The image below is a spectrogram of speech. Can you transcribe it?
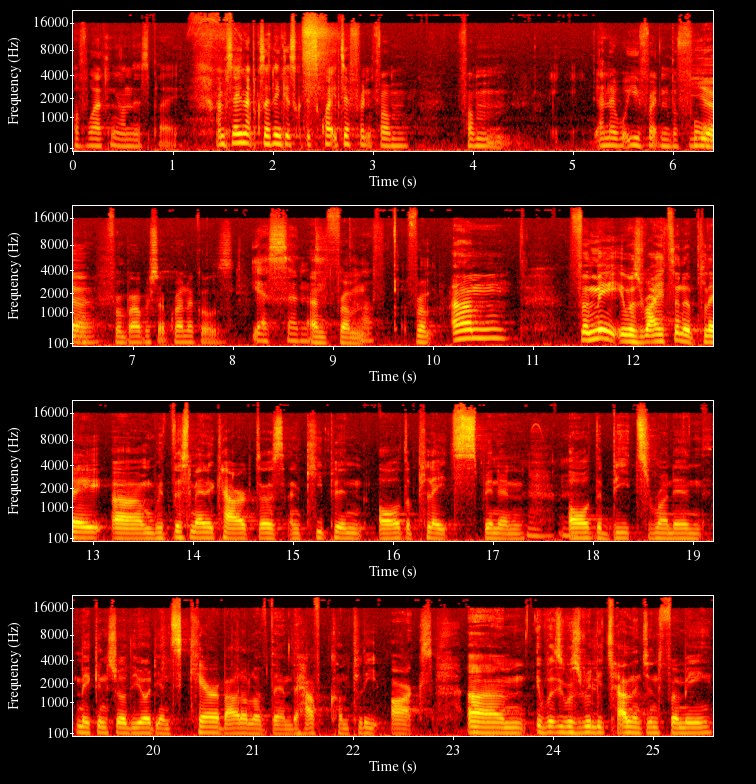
of working on this play? I'm saying that because I think it's, it's quite different from, from, I know what you've written before. Yeah, from Barbershop Chronicles. Yes, and, And from from um for me it was writing a play um, with this many characters and keeping all the plates spinning Mm, all the beats running making sure the audience care about all of them they have complete arcs um, it was it was really challenging for me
